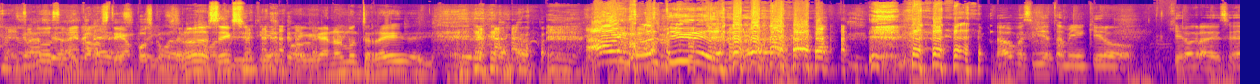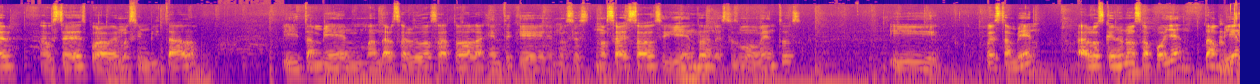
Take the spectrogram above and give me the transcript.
saludos Gracias. Ahí con los tiempos, como Saludos a se Sexy, que ganó el Monterrey. ¡Ay, se va el tigre! No, pues sí, yo también quiero, quiero agradecer a ustedes por habernos invitado y también mandar saludos a toda la gente que nos, es- nos ha estado siguiendo en estos momentos y pues también a los que no nos apoyan, también.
